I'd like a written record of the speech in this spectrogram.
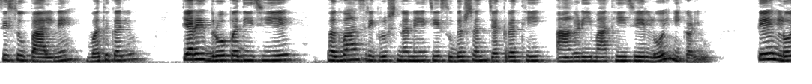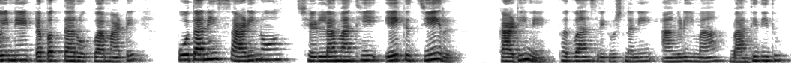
શિશુપાલને વધ કર્યો. ત્યારે દ્રૌપદીજીએ ભગવાન શ્રી કૃષ્ણને જે સુદર્શન ચક્રથી આંગળીમાંથી જે લોહી નીકળ્યું, તે લોહીને ટપકતા રોકવા માટે પોતાની સાડીનો છેડલામાંથી એક ચીર કાઢીને ભગવાન શ્રી કૃષ્ણની આંગળીમાં બાંધી દીધું.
